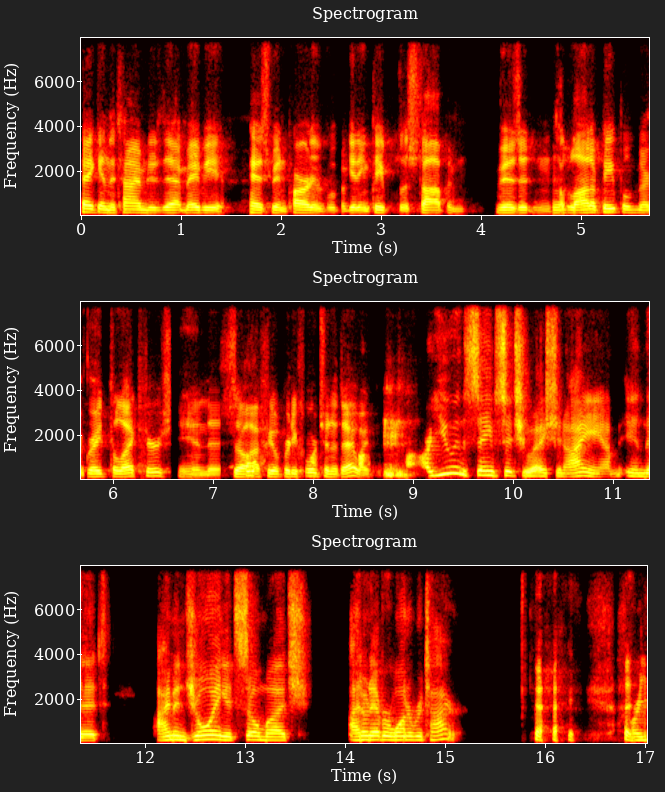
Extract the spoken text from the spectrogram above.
taking the time to do that. Maybe has been part of getting people to stop and visit. And a mm-hmm. lot of people are great collectors. And uh, so I feel pretty fortunate that way. Are you in the same situation I am in that I'm enjoying it so much, I don't ever want to retire? Are you?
